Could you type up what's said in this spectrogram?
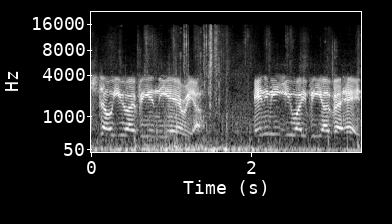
Hostile UAV in the area. Enemy UAV overhead.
